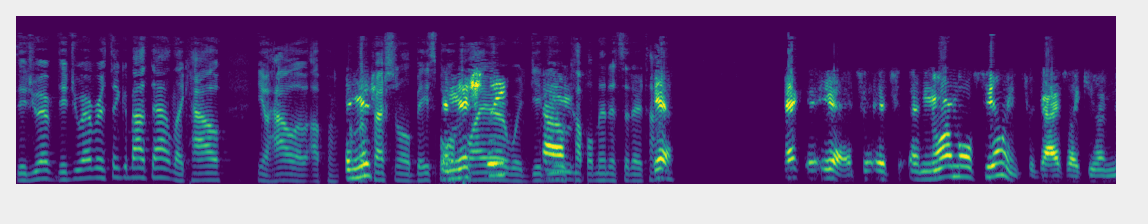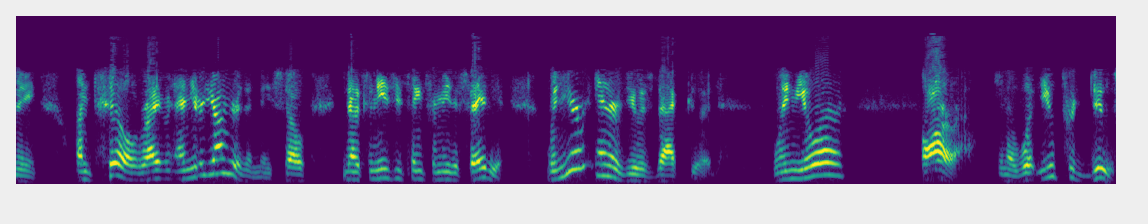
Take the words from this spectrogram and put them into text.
Did you ever did you ever think about that? Like how you know how a, a, a professional baseball player would give you um, a couple minutes of their time? Yeah. Yeah, it's it's a normal feeling for guys like you and me until right, and you're younger than me, so you know it's an easy thing for me to say to you. When your interview is that good, when your aura, you know what you produce,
